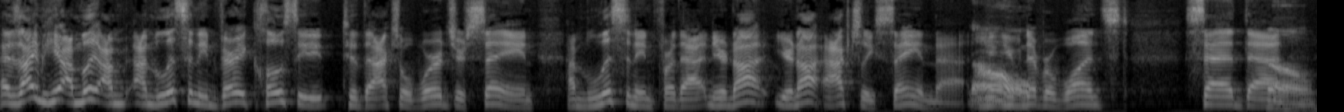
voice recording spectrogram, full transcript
as I'm here, I'm, I'm I'm listening very closely to the actual words you're saying. I'm listening for that, and you're not you're not actually saying that. No. You, have never once said that. No.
